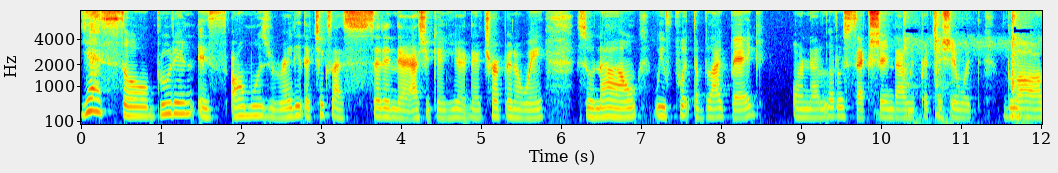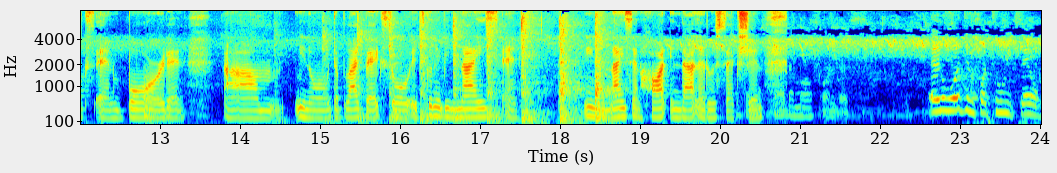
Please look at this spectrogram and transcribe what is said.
Yes, so brooding is almost ready. The chicks are sitting there, as you can hear, they're chirping away. So now we've put the black bag on a little section that we partition with blocks and board and um, you know, the black bag. So it's to be nice and, you know, nice and hot in that little section. And waiting for two weeks, eh? Okay.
